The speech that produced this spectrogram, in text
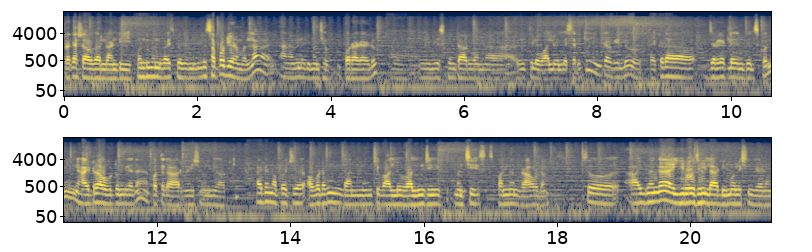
ప్రకాష్ రావు గారు లాంటి కొంతమంది వైస్ ప్రెసిడెంట్ వీళ్ళు సపోర్ట్ చేయడం వల్ల ఆ నవీన్ రెడ్డి మంచిగా పోరాడాడు. ఏం చేసుకుంటారు అన్న రీతిలో వాళ్ళు వెళ్ళేసరికి ఇంకా వీళ్ళు ఎక్కడ జరగట్లేదని తెలుసుకొని హైడ్రా ఒకటి ఉంది కదా కొత్తగా ఆర్గనైజేషన్ ఉంది కాబట్టి హైడ్రాని అప్రోచ్ అవ్వడం దాని నుంచి వాళ్ళు వాళ్ళ నుంచి మంచి స్పందన రావడం. సో ఆ విధంగా ఈరోజు ఇలా డిమాలిషన్ చేయడం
